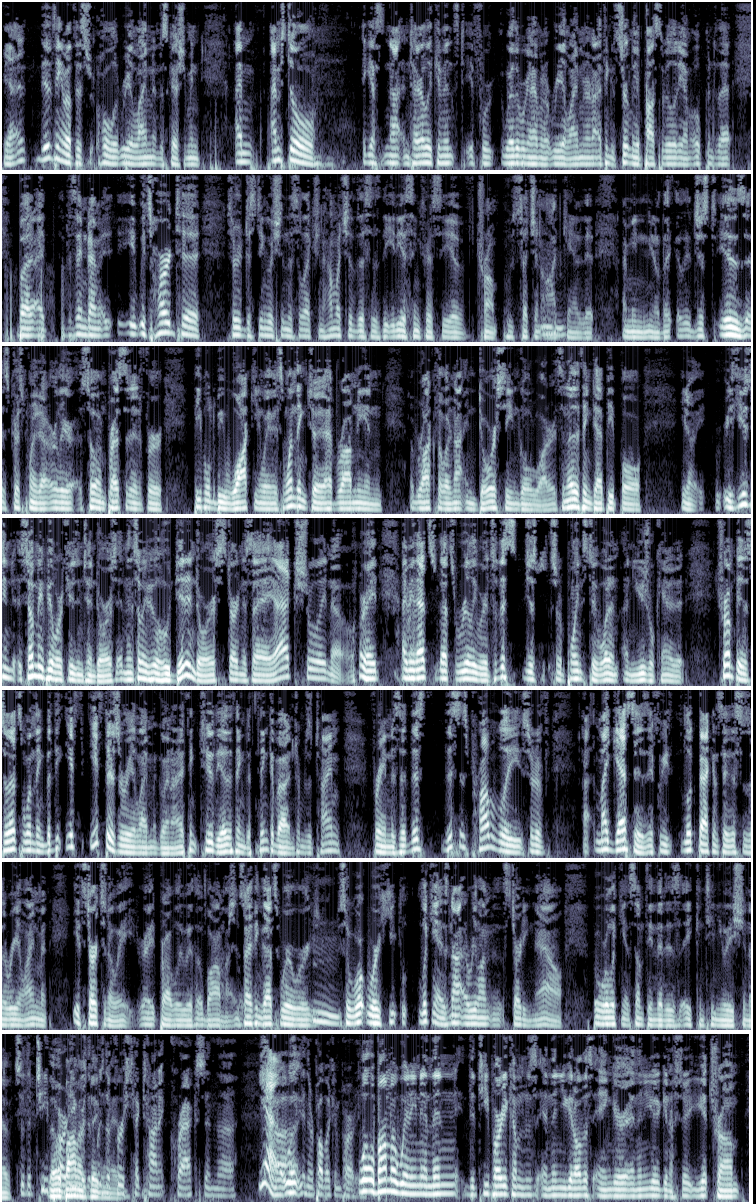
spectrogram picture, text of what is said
Yeah. The other thing about this whole realignment discussion, I mean, I'm I'm still, I guess, not entirely convinced if we're whether we're going to have a realignment or not. I think it's certainly a possibility. I'm open to that, but I, at the same time, it, it, it's hard to sort of distinguish in this election how much of this is the idiosyncrasy of Trump, who's such an odd mm-hmm. candidate. I mean, you know, that, it just is, as Chris pointed out earlier, so unprecedented for people to be walking away. It's one thing to have Romney and Rockefeller not endorsing Goldwater. It's another thing to have people you know, refusing. So many people refusing to endorse, and then so many people who did endorse starting to say, "Actually, no." Right? I mean, that's that's really weird. So this just sort of points to what an unusual candidate Trump is. So that's one thing. But the, if if there's a realignment going on, I think too the other thing to think about in terms of time frame is that this this is probably sort of my guess is if we look back and say this is a realignment, it starts in 08, right? Probably with Obama. And so I think that's where we're, Mm. so what we're he- looking at is not a realignment that's starting now, but we're looking at something that is a continuation of So the Tea the Party Obama's was, the- was the first tectonic cracks in the Yeah, uh, well- in the Republican Party. Well, Obama winning, and then the Tea Party comes, and then you get all this anger, and then you you know so you get Trump,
